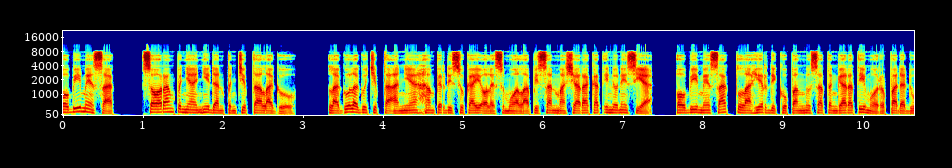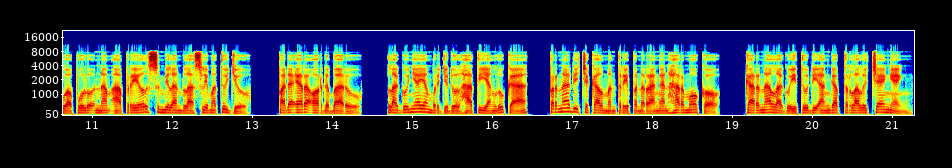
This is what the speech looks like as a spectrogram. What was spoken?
Obi Mesak, seorang penyanyi dan pencipta lagu. Lagu-lagu ciptaannya hampir disukai oleh semua lapisan masyarakat Indonesia. Obi Mesak lahir di Kupang, Nusa Tenggara Timur pada 26 April 1957. Pada era Orde Baru, lagunya yang berjudul Hati Yang Luka, pernah dicekal Menteri Penerangan Harmoko, karena lagu itu dianggap terlalu cengeng.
